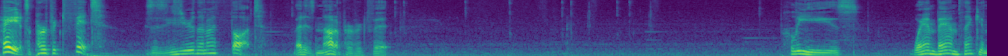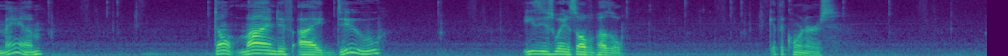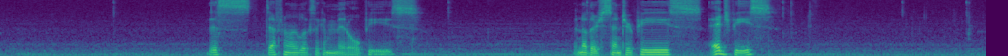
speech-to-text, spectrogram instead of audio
Hey, it's a perfect fit! This is easier than I thought. That is not a perfect fit. Please. Wham bam, thank you, ma'am. Don't mind if I do. Easiest way to solve a puzzle. Get the corners. This definitely looks like a middle piece. Another centerpiece. Edge piece.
